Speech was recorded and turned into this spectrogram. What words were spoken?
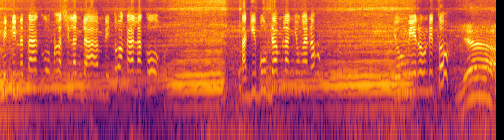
May tinatago pala silang dam dito. Akala ko Tagibudam lang yung ano. Yung meron dito. Yeah.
